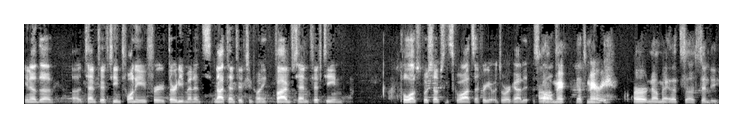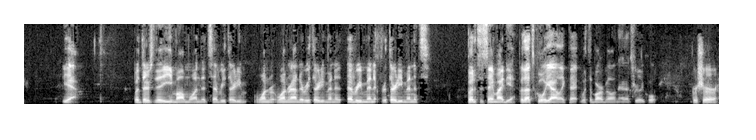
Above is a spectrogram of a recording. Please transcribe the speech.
you know, the uh, 10, 15, 20 for 30 minutes. Not 10, 15, 20. 5, 10, 15 pull ups, push ups, and squats. I forget what the workout is Oh, called. Ma- that's Mary. Or no, Ma- that's uh, Cindy. Yeah. But there's the EMOM one that's every 30 one one round every 30 minutes every minute for 30 minutes. But it's the same idea. But that's cool. Yeah, I like that with the barbell in there. That's really cool. For sure.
